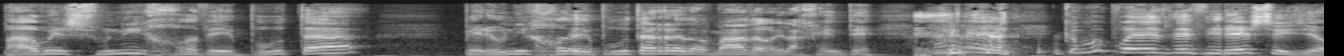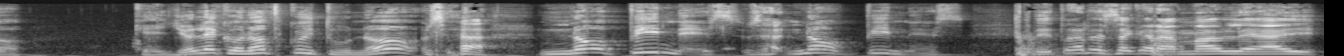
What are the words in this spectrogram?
Pau es un hijo de puta, pero un hijo de puta redomado. Y la gente, a ver, ¿cómo puedes decir eso? Y yo, que yo le conozco y tú no. O sea, no opines, o sea, no opines. Detrás de esa cara amable hay,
